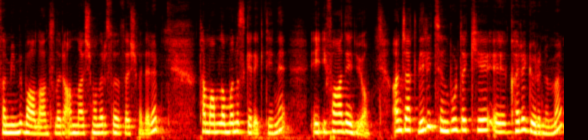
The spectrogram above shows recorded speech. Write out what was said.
samimi bağlantıları, anlaşmaları, sözleşmeleri tamamlamanız gerektiğini e, ifade ediyor. Ancak Lilith'in buradaki e, kare görünümü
